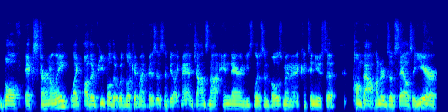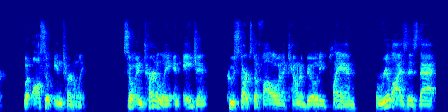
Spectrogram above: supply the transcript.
both externally like other people that would look at my business and be like man john's not in there and he lives in bozeman and it continues to pump out hundreds of sales a year but also internally. So internally an agent who starts to follow an accountability plan realizes that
